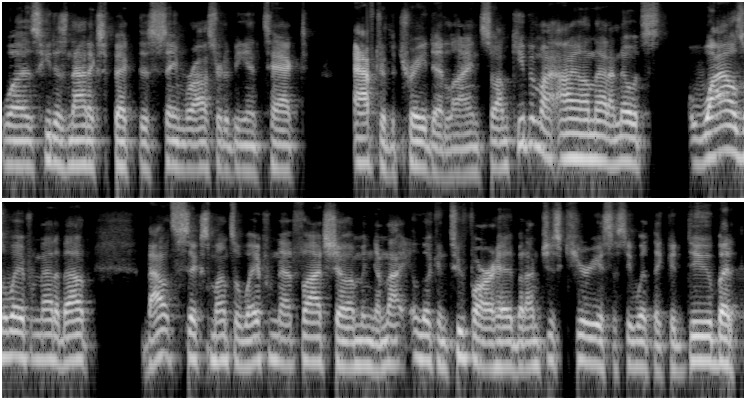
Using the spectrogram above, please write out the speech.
was he does not expect this same roster to be intact after the trade deadline. So I'm keeping my eye on that. I know it's whiles away from that, about about six months away from that fight show. I mean, I'm not looking too far ahead, but I'm just curious to see what they could do. But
